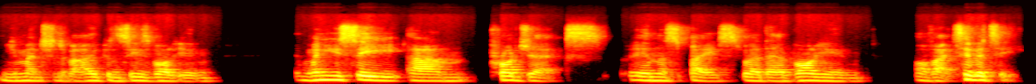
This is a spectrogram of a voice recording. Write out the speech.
You mentioned about OpenSea's volume when you see um, projects in the space where their volume of activity,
